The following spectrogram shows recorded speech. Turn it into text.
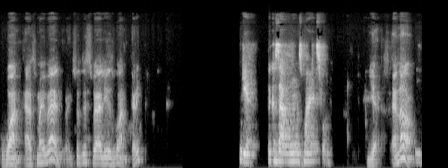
one as my value, right? So this value is one, correct? Yeah. Because that one was minus one. Yes. And now mm-hmm.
